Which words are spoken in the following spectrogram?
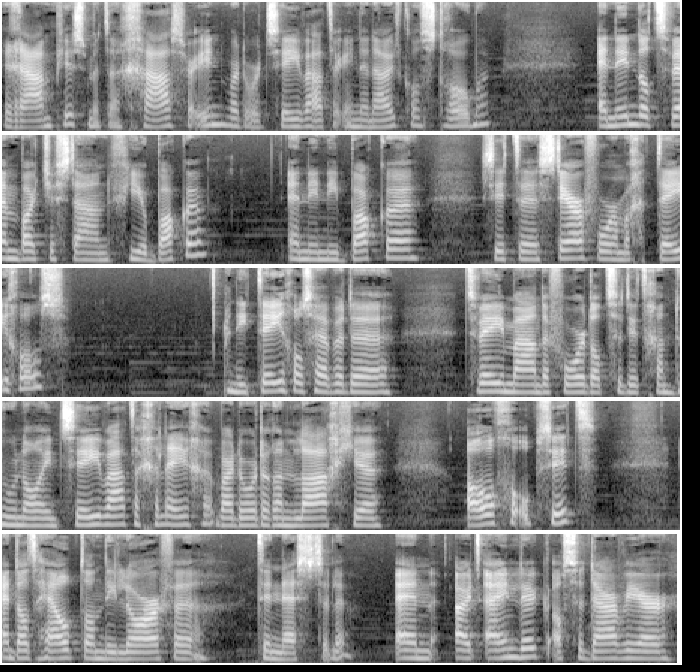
raampjes met een gaas erin, waardoor het zeewater in en uit kan stromen. En in dat zwembadje staan vier bakken. En in die bakken zitten stervormige tegels. En die tegels hebben de twee maanden voordat ze dit gaan doen al in het zeewater gelegen, waardoor er een laagje algen op zit. En dat helpt dan die larven te nestelen. En uiteindelijk, als ze daar weer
